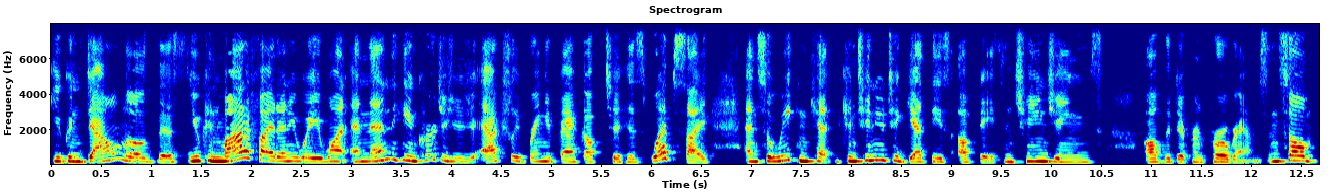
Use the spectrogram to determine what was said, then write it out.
you can download this, you can modify it any way you want, and then he encourages you to actually bring it back up to his website. And so we can get, continue to get these updates and changings of the different programs. And so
